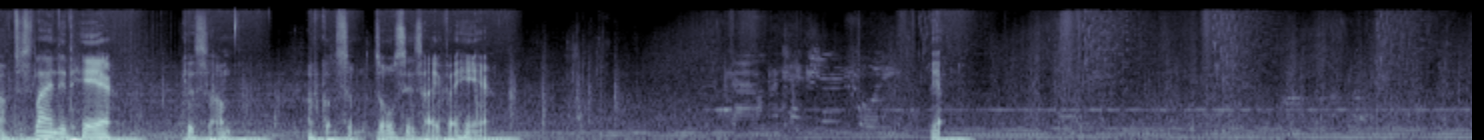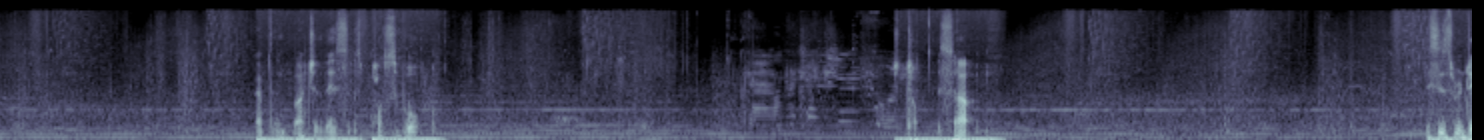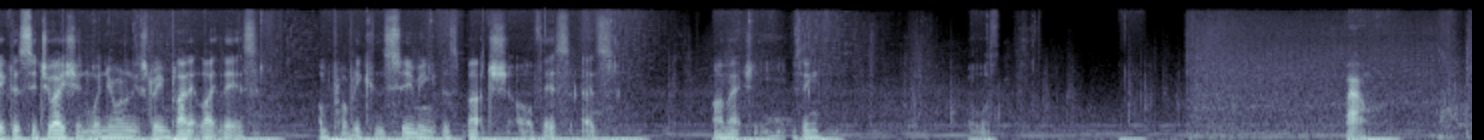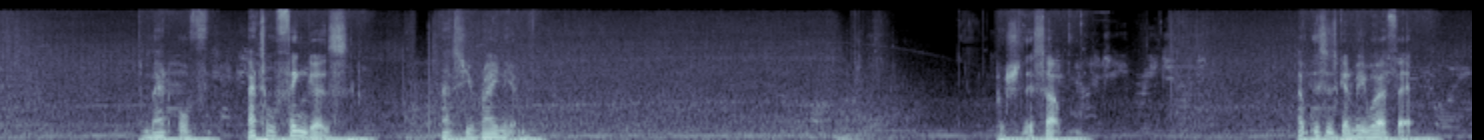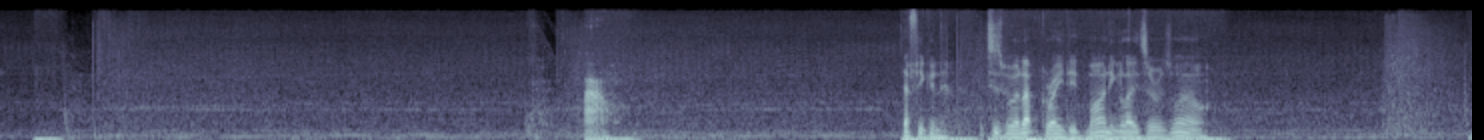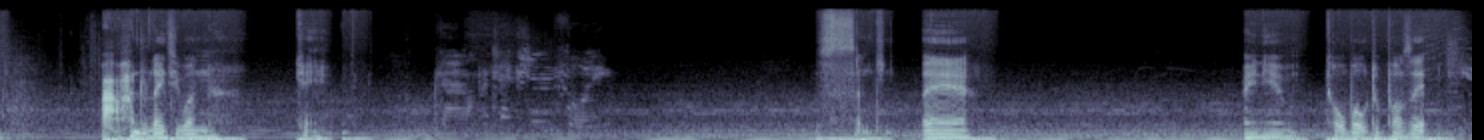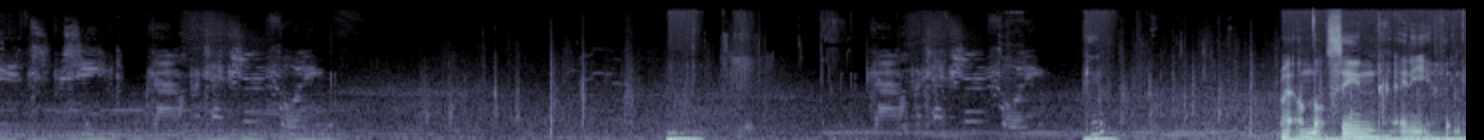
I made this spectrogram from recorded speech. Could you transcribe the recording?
I've just landed here because I'm um, I've got some resources over here. Is a ridiculous situation when you're on an extreme planet like this. I'm probably consuming as much of this as I'm actually using. Wow. Metal, metal fingers. That's uranium. Push this up. Hope this is going to be worth it. Definitely gonna. This is with an upgraded mining laser as well. Wow, 181. Okay. There. Uranium, cobalt deposit. I'm seeing anything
